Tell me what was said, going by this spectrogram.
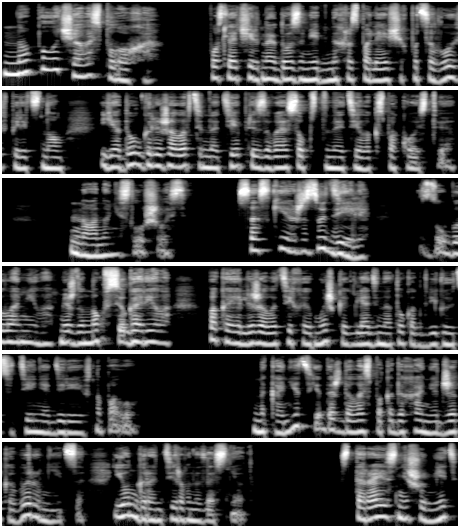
Но получалось плохо. После очередной дозы медленных распаляющих поцелуев перед сном я долго лежала в темноте, призывая собственное тело к спокойствию. Но оно не слушалось. Соски аж зудели — Зубы ломило, между ног все горело, пока я лежала тихой мышкой, глядя на то, как двигаются тени от деревьев на полу. Наконец я дождалась, пока дыхание Джека выровняется, и он гарантированно заснет. Стараясь не шуметь,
